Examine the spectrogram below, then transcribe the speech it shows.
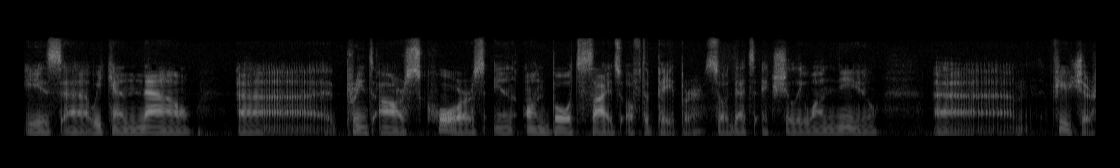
is uh, we can now uh, print our scores in on both sides of the paper. So that's actually one new uh, feature.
